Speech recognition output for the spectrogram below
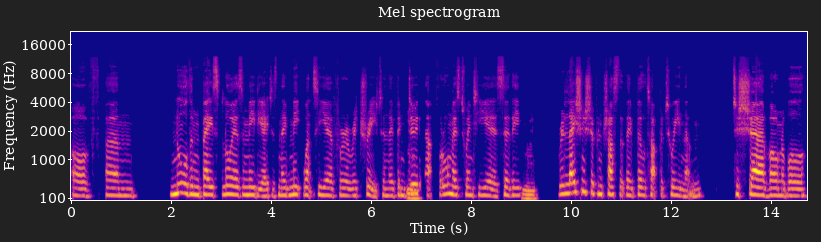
of um, northern based lawyers and mediators, and they meet once a year for a retreat. And they've been doing mm. that for almost 20 years. So the mm. Relationship and trust that they've built up between them to share vulnerable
